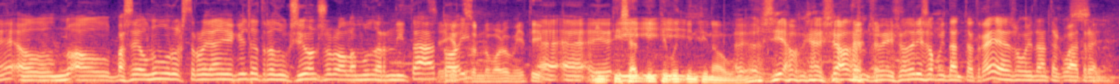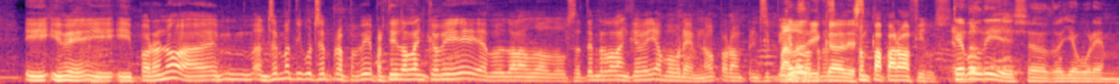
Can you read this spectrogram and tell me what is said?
Eh? El, el, va ser el número extraordinari aquell de traduccions sobre la modernitat, Sí, oi? aquest és un número mític. eh, 27, 28, 29, Eh, no? sí, això, doncs, això ser el 83 o 84. Sí. I, I bé, i, i, però no, eh, hem, ens hem mantingut sempre en paper. A partir de l'any que ve, eh, del, del setembre de l'any que ve ja ho veurem, no? Però en principi Val nosaltres que des- som paparòfils. Què vol dir això de ja veurem?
